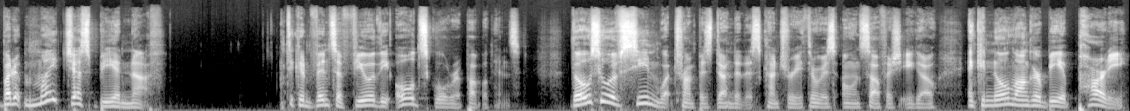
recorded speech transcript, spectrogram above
but it might just be enough to convince a few of the old school Republicans, those who have seen what Trump has done to this country through his own selfish ego and can no longer be a party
